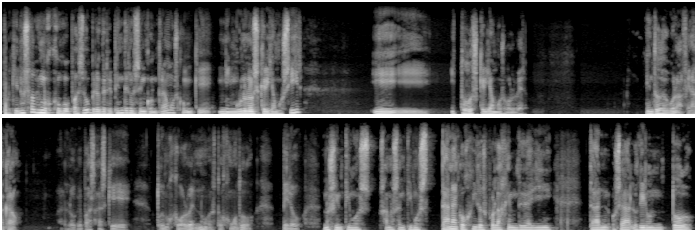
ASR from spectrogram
Porque no sabemos cómo pasó, pero de repente nos encontramos con que ninguno nos queríamos ir y, y todos queríamos volver. Entonces, bueno, al final, claro, lo que pasa es que tuvimos que volver, ¿no? Esto es como todo. Pero nos sentimos, o sea, nos sentimos tan acogidos por la gente de allí, tan, o sea, lo dieron todo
